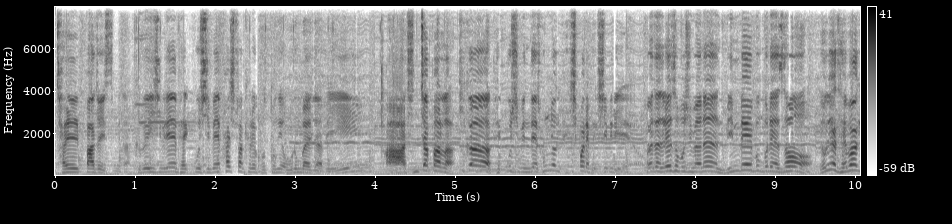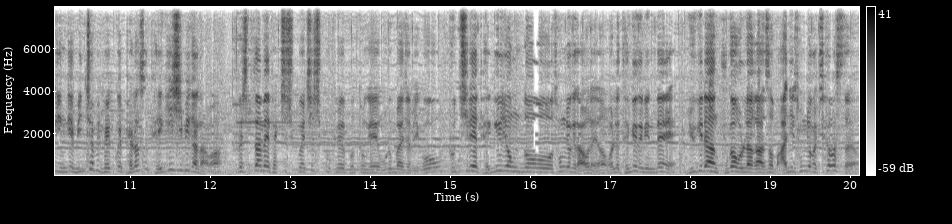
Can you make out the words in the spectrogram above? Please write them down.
잘 빠져 있습니다. 급여 21에 190에 84kg의 보통의 오른발잡이 아 진짜 빨라. 키가 190인데 속력이 118에 111이에요. 거기다 내려서 보시면은 민벨 부분에서 여기가 대박인 게 민첩이 109에 밸런스 122가 나와. 급여 13에 179에 79kg의 보통의 오른발잡이고 97에 102 정도 속력이 나오네요. 원래 되게 느린데 6이랑 9가 올라가서 많이 속력을 채웠어요.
